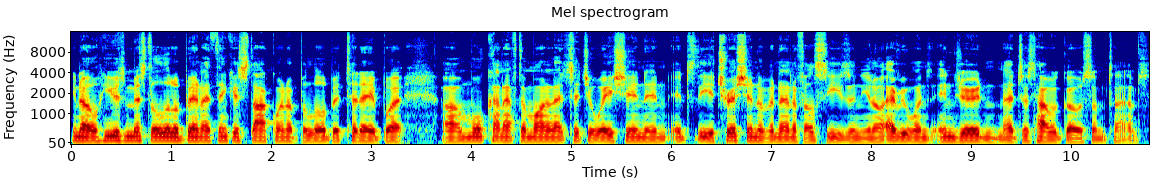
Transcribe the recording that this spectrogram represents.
you know he was missed a little bit. And I think his stock went up a little bit today, but um, we'll kind of have to monitor that situation. And it's the attrition of an NFL season. You know, everyone's injured, and that's just how it goes sometimes.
